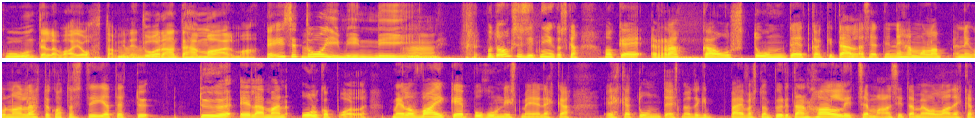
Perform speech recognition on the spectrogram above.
kuunteleva johtaminen, mm. tuodaan tähän maailmaan. Ei se mm. toimi niin. Mm. Mutta onko se sitten niin, koska okei, okay, rakkaus, tunteet, kaikki tällaiset, niin nehän me ollaan niin kuin noin lähtökohtaisesti jätetty työelämän ulkopuolelle. Meillä on vaikea puhua niistä meidän ehkä, ehkä tunteista. Me jotenkin päinvastoin pyritään hallitsemaan sitä. Me ollaan ehkä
